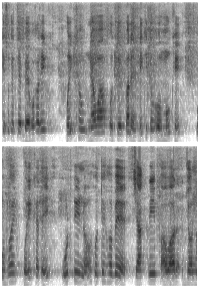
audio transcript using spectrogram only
কিছু ক্ষেত্রে ব্যবহারিক পরীক্ষাও নেওয়া হতে পারে। লিখিত ও মৌখিক, উভয় পরীক্ষাতেই উত্তীর্ণ হতে হবে চাকরি পাওয়ার জন্য।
